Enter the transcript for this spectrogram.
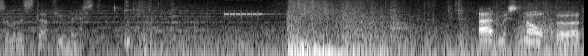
Some of the stuff you missed. I missing no bird.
